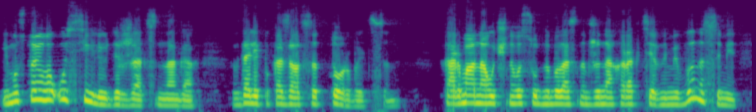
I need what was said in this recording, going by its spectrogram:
Ему стоило усилий удержаться на ногах. Вдали показался Торвальдсен. Корма научного судна была снабжена характерными выносами —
